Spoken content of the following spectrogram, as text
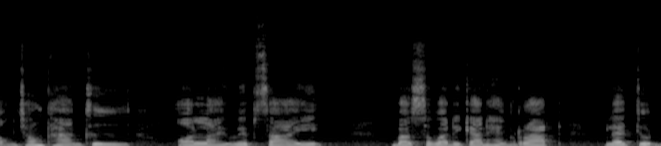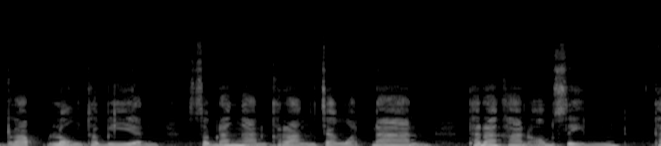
2 ช่องทางคือ ออนไลน์เว็บไซต์ บัตรสวัสดิการแห่งรัฐ และจุดรับลงทะเบียนสำนักงงานคลังจังหวัดน่าน ธนาคารออมสิน ธ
